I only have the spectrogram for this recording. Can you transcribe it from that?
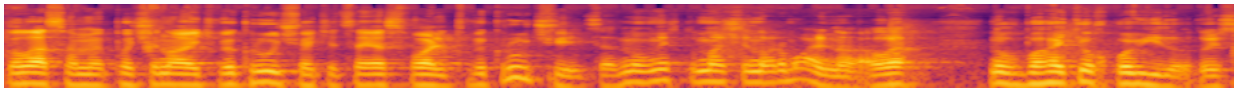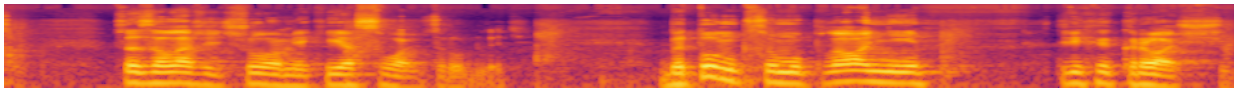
колесами починають викручувати, і цей асфальт викручується. Ну, в них то наче нормально, але ну, в багатьох по. Тобто, все залежить, що вам який асфальт зроблять. Бетон в цьому плані трохи кращий.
